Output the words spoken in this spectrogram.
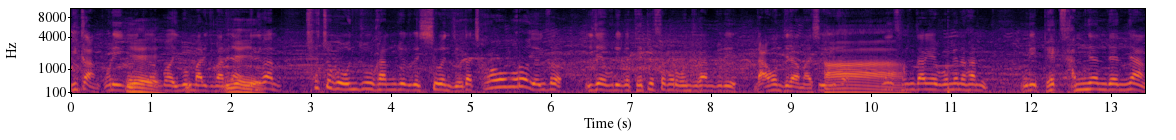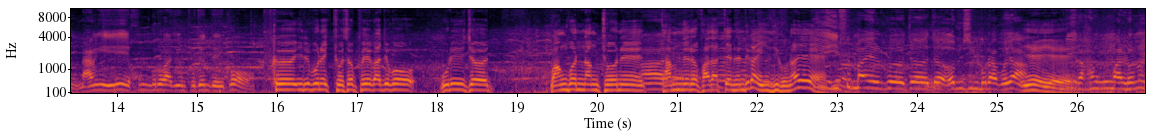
밑강 우리 예. 그뭐 이분 말이지만 예, 예. 그러니까 최초 그 온주 감귤 그 시원지보다 처음으로 여기서 이제 우리 그 대표성으로 온주 감귤이 나온 지라 맛이. 아. 그 성당에 보면은 한 우리 103년 된 양 낭이 홍보로가 지금 보존돼 있고. 그 일본의 교섭해 가지고 우리 저 왕번랑 전에 아, 담내를 예. 받았다는 데가 이디구나 예. 이 이스마일 그 저저 엄신부라고야. 예, 예. 우리가 한국말로는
